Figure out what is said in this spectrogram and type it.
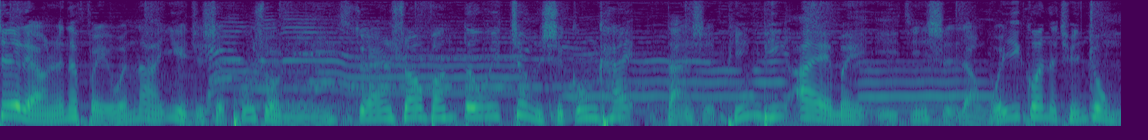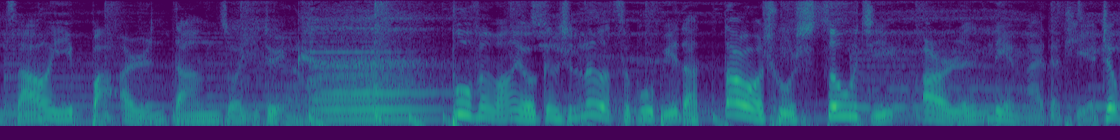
这两人的绯闻呢，一直是扑朔迷离。虽然双方都未正式公开，但是频频暧昧已经是让围观的群众早已把二人当做一对了。部分网友更是乐此不疲的到处搜集二人恋爱的铁证。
